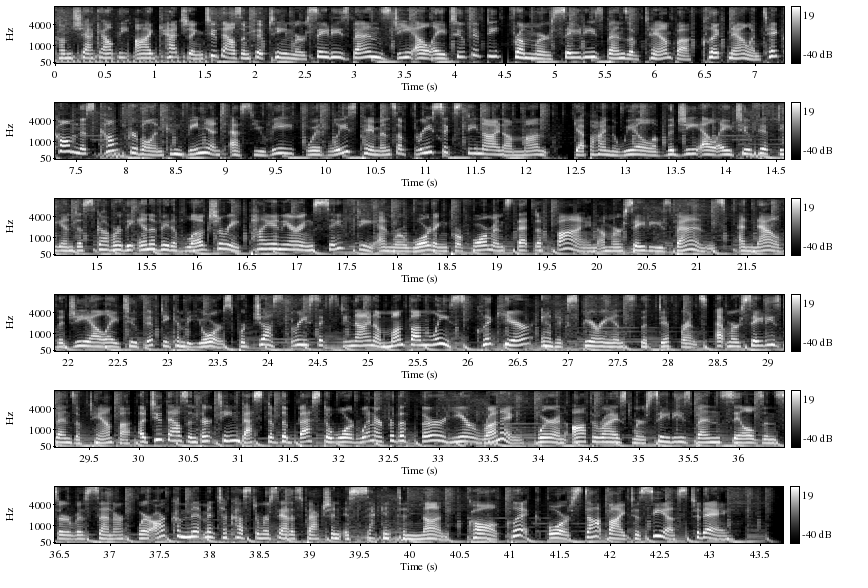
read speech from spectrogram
Come check out the eye catching 2015 Mercedes Benz GLA 250 from Mercedes Benz of Tampa. Click now and take home this comfortable and convenient SUV with lease payments of 369 a month. Get behind the wheel of the GLA 250 and discover the innovative luxury, pioneering safety, and rewarding performance that define a Mercedes Benz. And now the GLA 250 can be yours for just 369 a month on lease. Click here and experience the difference at Mercedes Benz of Tampa, a 2013 Best of the Best Award winner for the third year running. We're an authorized Mercedes Benz sales and service center where our commitment to customer satisfaction is second to none. Call, click, or stop by see us today.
